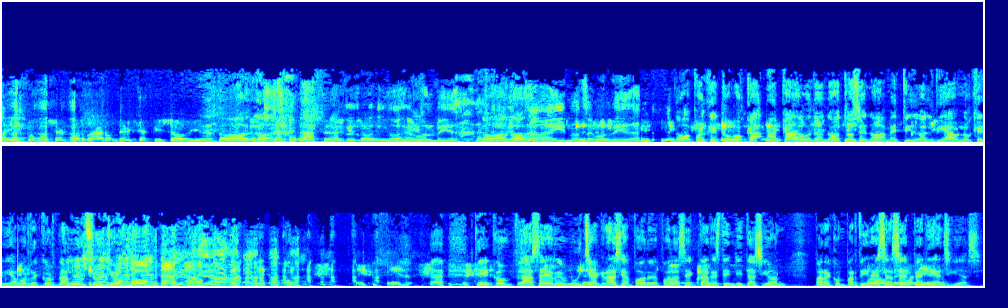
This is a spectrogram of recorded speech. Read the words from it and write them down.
Oye, ¿cómo se acordaron de ese episodio? No, no. ¿Cómo se acordaste del episodio? No se me olvida. No, no. Estaba ahí, no se me olvida. No, porque como ca- a cada uno de nosotros se nos ha metido el diablo, queríamos recordarle el suyo. Kiko, un placer. Muchas gracias por, por aceptar esta invitación para compartir No, esas Javier. experiencias.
